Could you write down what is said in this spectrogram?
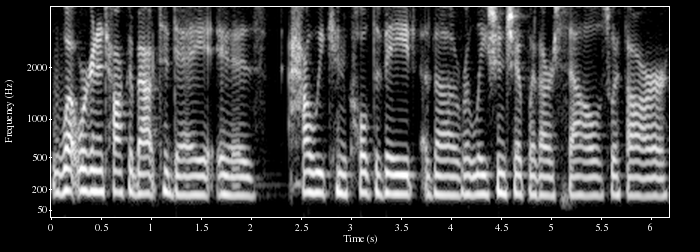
What we're going to talk about today is how we can cultivate the relationship with ourselves with our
